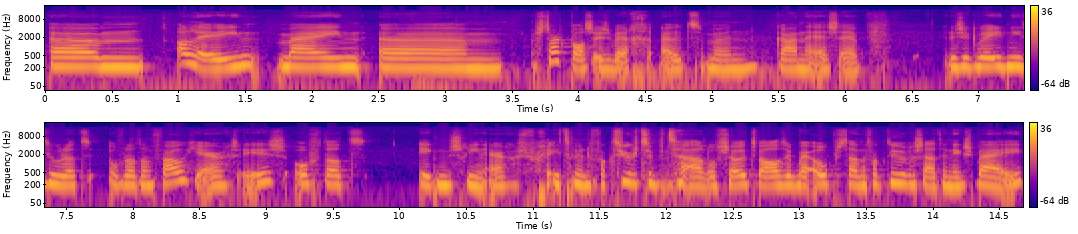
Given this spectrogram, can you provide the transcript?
Ehm, alleen mijn ehm, startpas is weg uit mijn KNS-app. Dus ik weet niet hoe dat, of dat een foutje ergens is. Of dat ik misschien ergens vergeten ben een factuur te betalen of zo. Terwijl als ik bij openstaande facturen staat er niks bij.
